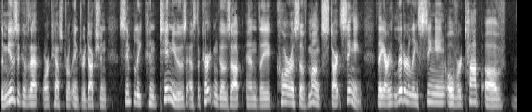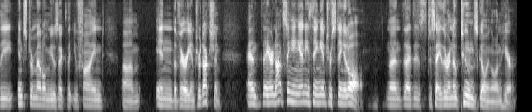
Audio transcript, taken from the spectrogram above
the music of that orchestral introduction simply continues as the curtain goes up and the chorus of monks start singing. They are literally singing over top of the instrumental music that you find um, in the very introduction. And they are not singing anything interesting at all. And that is to say, there are no tunes going on here.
